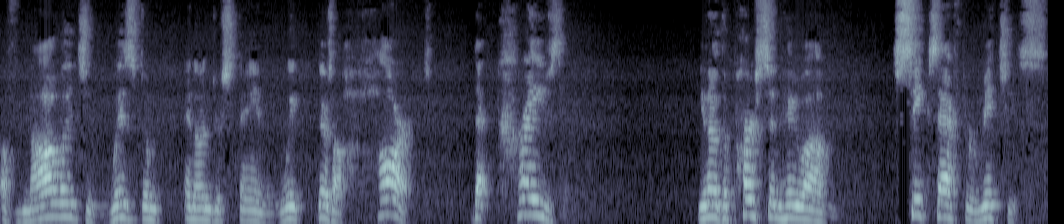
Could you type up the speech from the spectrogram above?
of knowledge and wisdom and understanding. We, there's a heart that craves it. You know, the person who um, seeks after riches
